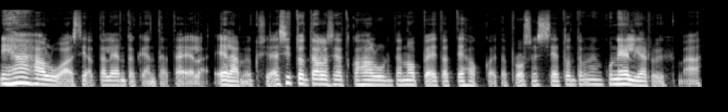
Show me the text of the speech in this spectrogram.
niin hän haluaa sieltä lentokentältä elä, elämyksiä. Ja sitten on tällaisia, jotka haluaa niitä nopeita, tehokkaita prosesseja. Että on tämmöinen niin kuin neljä ryhmää.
